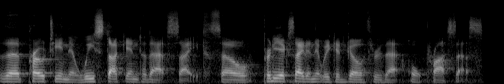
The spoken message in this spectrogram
the protein that we stuck into that site. So pretty exciting that we could go through that whole process.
